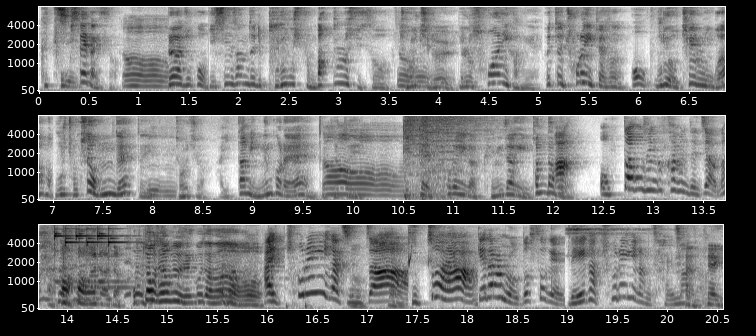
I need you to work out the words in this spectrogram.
그치. 족쇄가 있어. 어, 어. 그래가지고 이 신선들이 부르고 싶으면 막 부를 수 있어. 정치를 일로 소환이 가능해. 그랬더니 초랭 입장에서는 어 우리 어떻게 이러는 거야? 우리 족쇄 없는데? 그랬더니 음, 음. 정치가 아 이땀이 있는 거래. 어, 그랬더니 어, 어. 이때 초랭이가 굉장히 펀다고 아. 해. 없다고 생각하면 되지 않아? 아, 맞아 맞아. 없다고 생각하면 된 거잖아. 어. 아니 초랭이가 진짜 어, 어. 붙여야 깨달음을 얻었어 걔. 내가 초랭이랑 잘 맞아. 그냥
